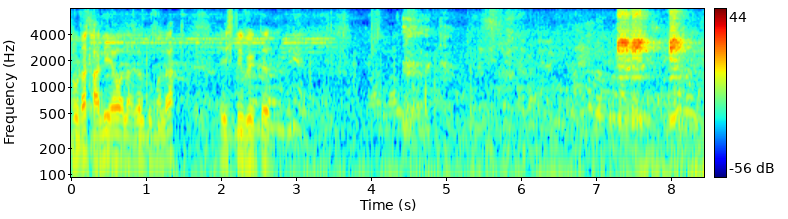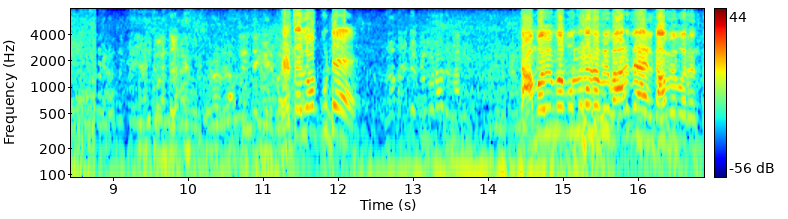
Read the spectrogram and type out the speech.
थोडा खाली यावं लागेल तुम्हाला. एस टी भेटेल. ह्याचा लॉक कुठे आहे? थांबा बिंबा बोलू नका मी बाहेर जाईल कामेपर्यंत.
